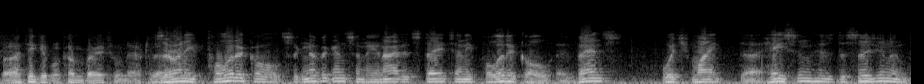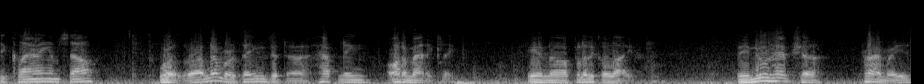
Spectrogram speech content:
but I think it will come very soon after that. Is there any political significance in the United States, any political events which might uh, hasten his decision in declaring himself? Well, there are a number of things that are happening automatically in our political life. The New Hampshire primaries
